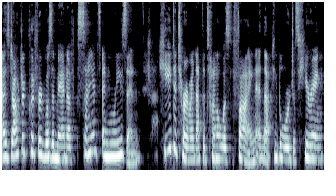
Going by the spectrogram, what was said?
As Dr. Clifford was a man of science and reason, he determined that the tunnel was fine and that people were just hearing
